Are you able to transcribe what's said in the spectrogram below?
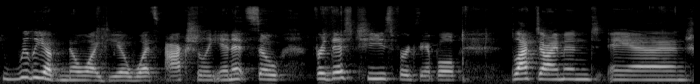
you really have no idea what's actually in it. So for this cheese, for example, Black Diamond and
